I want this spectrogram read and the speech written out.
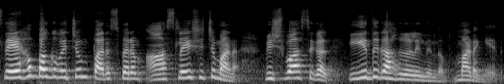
സ്നേഹം പങ്കുവച്ചും പരസ്പരം ആശ്ലേഷിച്ചുമാണ് വിശ്വാസികൾ ഈദ്ഗാഹുകളിൽ നിന്നും മടങ്ങിയത്.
